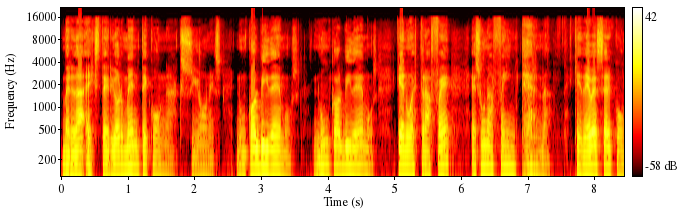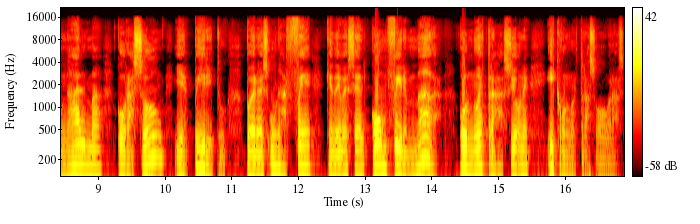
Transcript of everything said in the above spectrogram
¿verdad? Exteriormente con acciones. Nunca olvidemos, nunca olvidemos que nuestra fe es una fe interna que debe ser con alma, corazón y espíritu, pero es una fe que debe ser confirmada con nuestras acciones y con nuestras obras.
